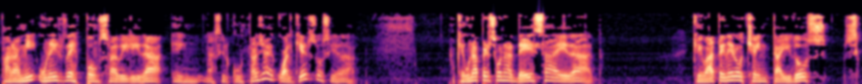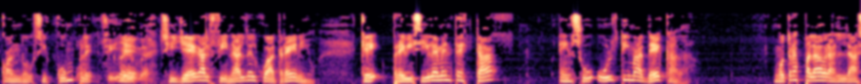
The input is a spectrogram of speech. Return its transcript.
para mí una irresponsabilidad en las circunstancias de cualquier sociedad que una persona de esa edad que va a tener 82 cuando si cumple Si eh, llega. si llega al final del cuatrenio que previsiblemente está en su última década. En otras palabras las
